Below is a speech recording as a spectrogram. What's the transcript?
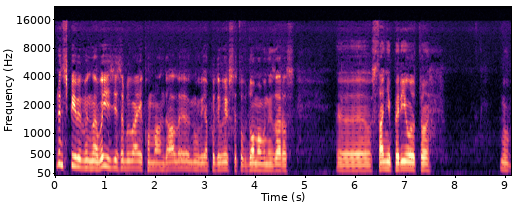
принципі, на виїзді забиває команда, але ну, я подивився, то вдома вони зараз е, останній період, то ну,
